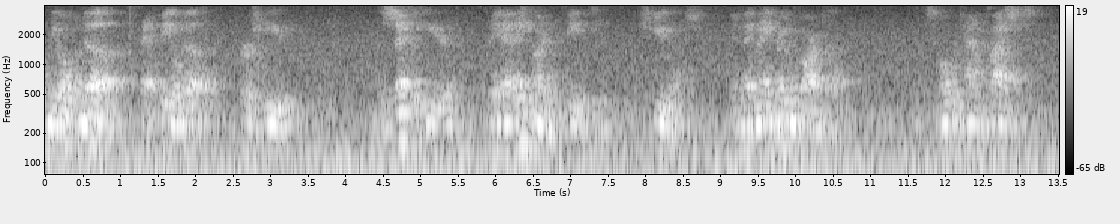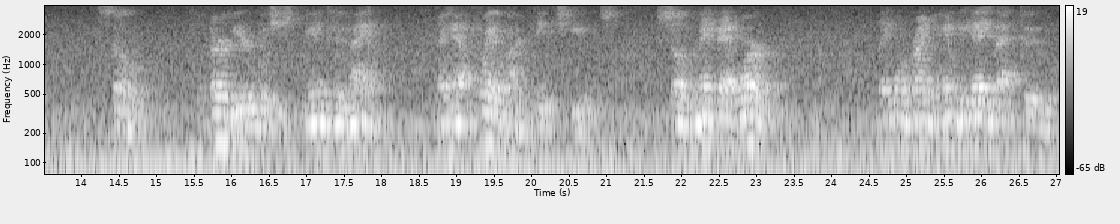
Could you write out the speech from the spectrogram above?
When we opened up, that filled up first year. The second year, they had eight hundred and fifty students, and they made room for uh, some overtime So the third year, which is we're into now, they have twelve hundred and fifty students. So to make that work, they want to bring the MBA back to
